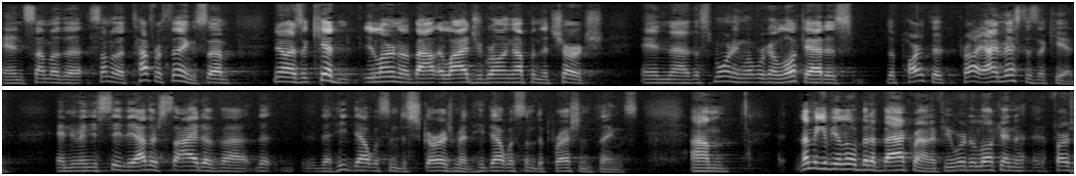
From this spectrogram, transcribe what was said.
and some of the, some of the tougher things. Um, you know, as a kid, you learn about Elijah growing up in the church. And uh, this morning, what we're going to look at is the part that probably I missed as a kid. And when you see the other side of uh, that, that he dealt with some discouragement, he dealt with some depression things. Um, let me give you a little bit of background. If you were to look in 1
